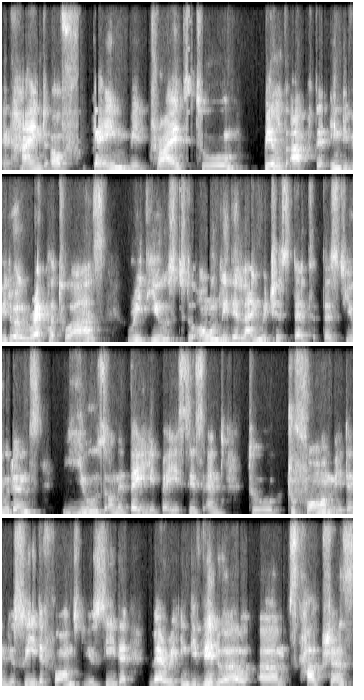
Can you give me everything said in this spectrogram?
a kind of game we tried to build up the individual repertoires reduced to only the languages that the students use on a daily basis and to, to form it. And you see the forms, you see the very individual um, sculptures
